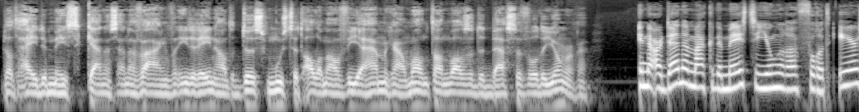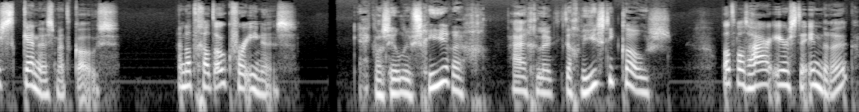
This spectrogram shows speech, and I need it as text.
dat hij de meeste kennis en ervaring van iedereen had. Dus moest het allemaal via hem gaan, want dan was het het beste voor de jongeren. In de Ardennen maken de meeste jongeren voor het eerst kennis met Koos. En dat geldt ook voor Ines. Ik was heel nieuwsgierig eigenlijk. Ik dacht, wie is die Koos? Wat was haar eerste indruk?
